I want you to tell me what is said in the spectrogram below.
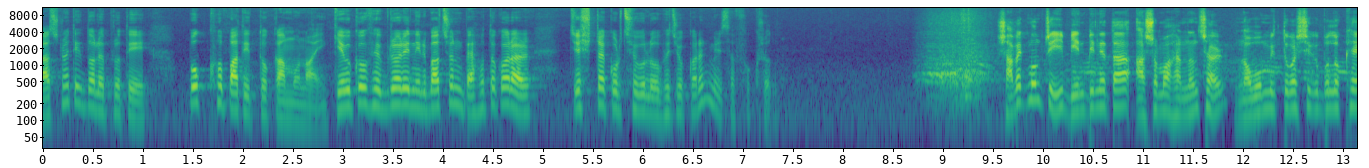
রাজনৈতিক দলের প্রতি পক্ষপাতিত্ব কাম্য নয়। কেউ কেউ ফেব্রুয়ারি নির্বাচন ব্যাহত করার চেষ্টা করছে বলে অভিযোগ করেন মির্জা ফখরুল। সাবেক মন্ত্রী বিএনপি নেতা আসম হান্নান স্যার নবম মৃত্যুবার্ষিকী উপলক্ষে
